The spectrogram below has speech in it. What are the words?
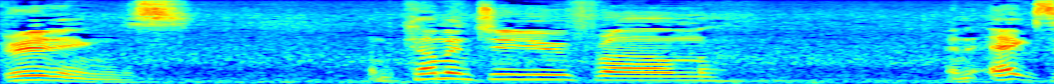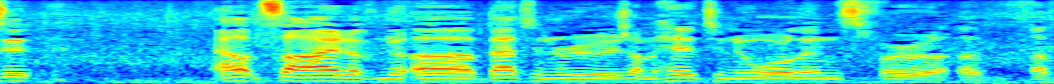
Greetings. I'm coming to you from an exit outside of uh, Baton Rouge. I'm headed to New Orleans for a, a, a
